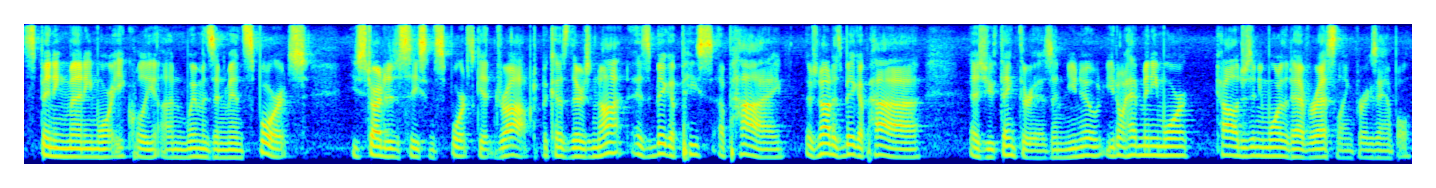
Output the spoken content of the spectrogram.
spending money more equally on women's and men's sports, you started to see some sports get dropped because there's not as big a piece of pie. There's not as big a pie as you think there is, and you know you don't have many more colleges anymore that have wrestling, for example.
